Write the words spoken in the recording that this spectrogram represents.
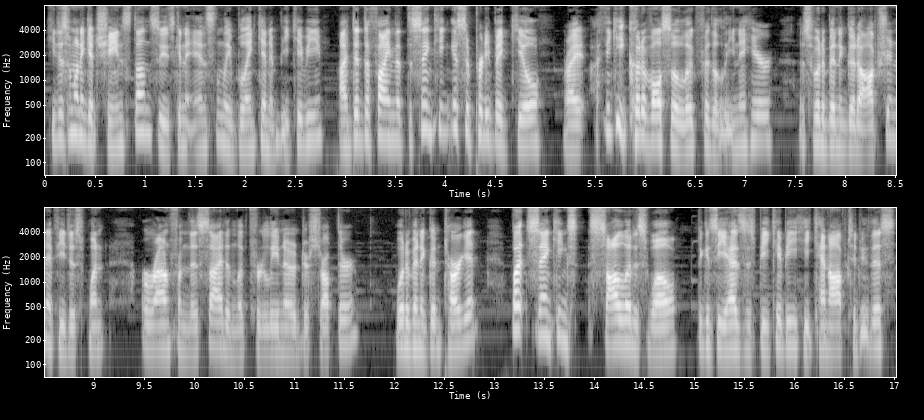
he doesn't want to get chain stun, so he's going to instantly blink in a BKB, identifying that the Sand King is a pretty big kill, right? I think he could have also looked for the Lina here. This would have been a good option if he just went around from this side and looked for Lina Disruptor. Would have been a good target. But Sand King's solid as well, because he has his BKB, he can opt to do this.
